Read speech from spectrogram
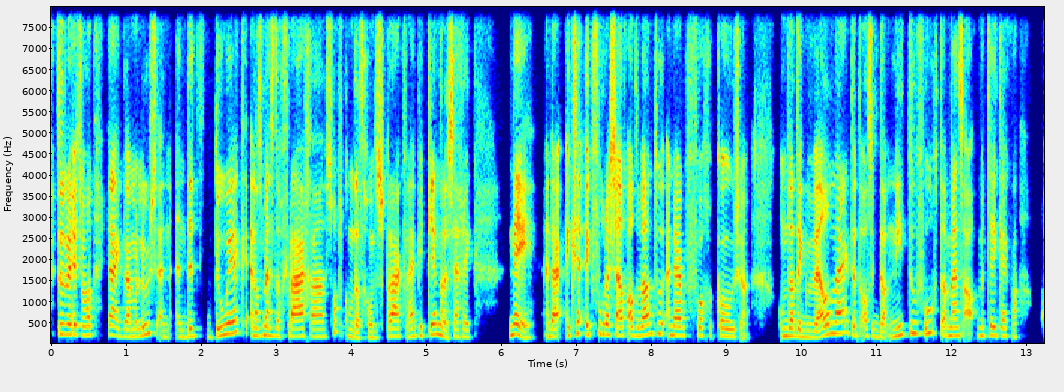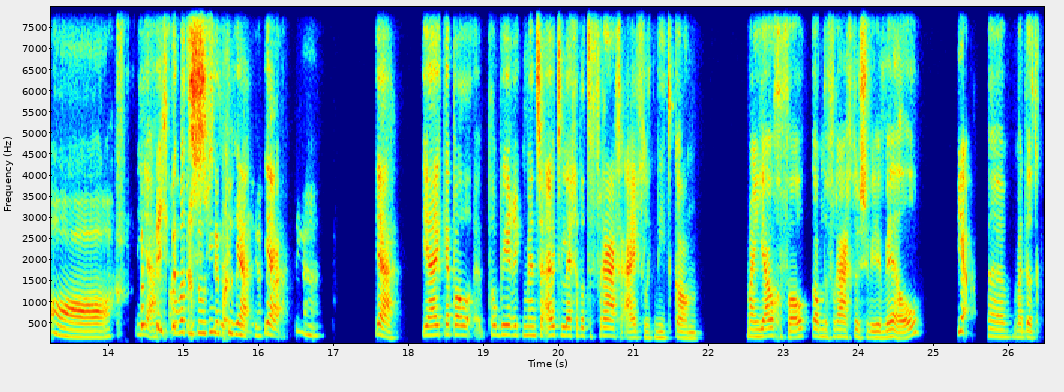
het is meestal van, ja, ik ben Marloes en, en dit doe ik. En als mensen dan vragen, soms komt dat gewoon te sprake van, heb je kinderen? zeg ik, nee. En daar, ik, ik voeg daar zelf altijd wel aan toe en daar heb ik voor gekozen. Omdat ik wel merk dat als ik dat niet toevoeg, dat mensen al meteen kijken van, oh. Ja, oh, wat een Ja, ja, Ja, ja. ja, ik heb al, probeer ik mensen uit te leggen dat de vraag eigenlijk niet kan. Maar in jouw geval kan de vraag dus weer wel. Ja. Eh, maar dat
